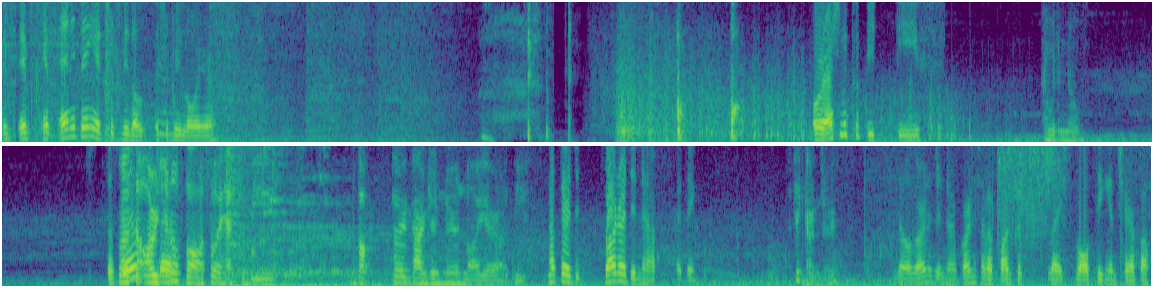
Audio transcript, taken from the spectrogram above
if, if if anything, it should be the it should be lawyer. or it actually could be thief. I wouldn't know. Does Well, it's the- the original four, so it has to be Doctor, Gardener, Lawyer, or Thief. Doctor did, Garner didn't have. I think. Is it Gardener? No, Garner didn't have. Garners have a bunch of like vaulting and chair buff.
